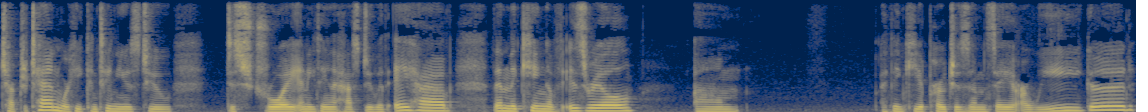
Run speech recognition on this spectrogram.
chapter 10, where he continues to destroy anything that has to do with Ahab. Then the king of Israel. Um, I think he approaches them and say, "Are we good?"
